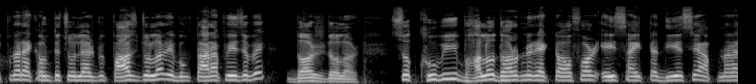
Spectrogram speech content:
আপনার অ্যাকাউন্টে চলে আসবে পাঁচ ডলার এবং তারা পেয়ে যাবে দশ ডলার সো খুবই ভালো ধরনের একটা অফার এই সাইটটা দিয়েছে। আপনারা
